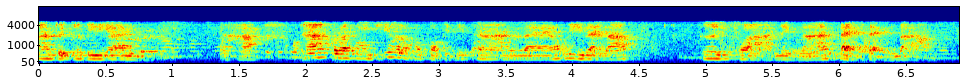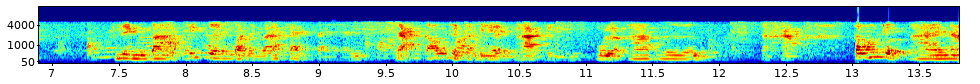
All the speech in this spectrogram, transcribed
การจดทะเบียนนะคะ ถ้ากรณีที่เราประกอบกิจการแล้วมีรายรับเกินกว่าหนึ่งล้านแปดแสนบาทหนึ่งบาทที่เกินกว่าหนึ่งล้านแปดแสนจะต้องจดทะเบียนภาษีมูลค่าเพิ่มนะคะ ต้องจดภายใน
